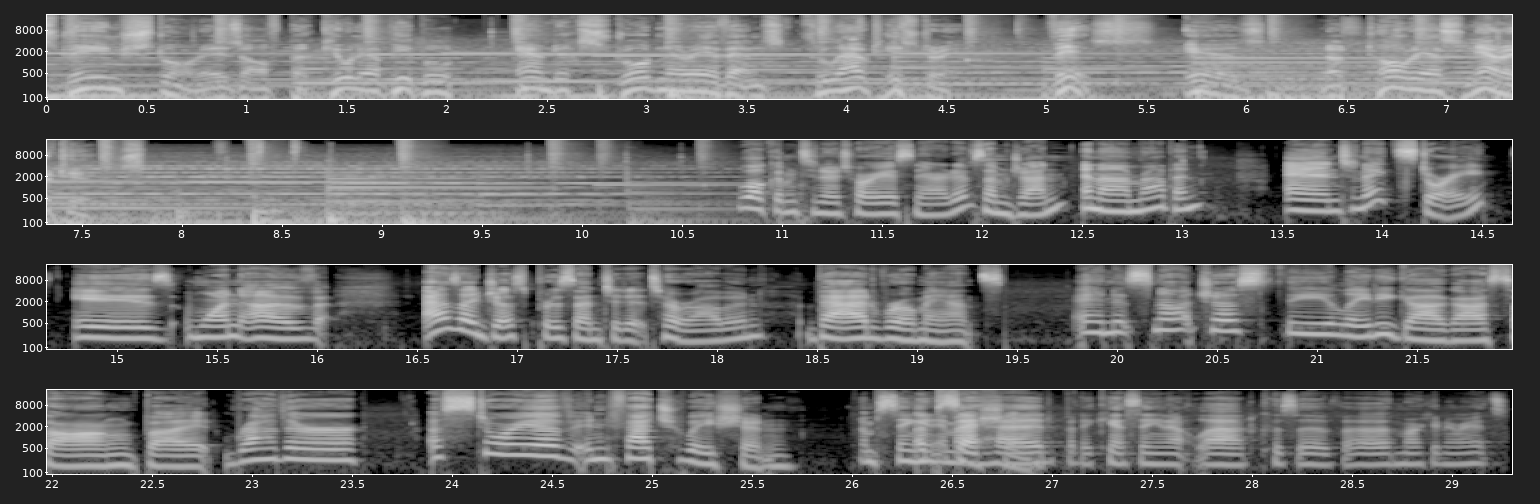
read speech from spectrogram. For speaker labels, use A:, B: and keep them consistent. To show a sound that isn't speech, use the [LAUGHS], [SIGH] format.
A: strange stories of peculiar people and extraordinary events throughout history. This is Notorious Narratives.
B: Welcome to Notorious Narratives. I'm Jen.
C: And I'm Robin.
B: And tonight's story is one of, as I just presented it to Robin, bad romance. And it's not just the Lady Gaga song, but rather a story of infatuation.
C: I'm singing it in my head, but I can't sing it out loud because of uh, marketing rights.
